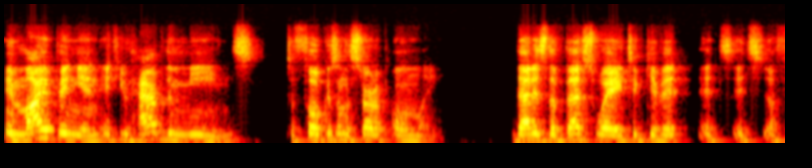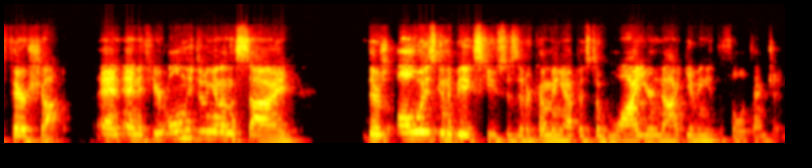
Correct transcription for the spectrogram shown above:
in my opinion, if you have the means to focus on the startup only, that is the best way to give it its it's a fair shot. And and if you're only doing it on the side, there's always going to be excuses that are coming up as to why you're not giving it the full attention.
